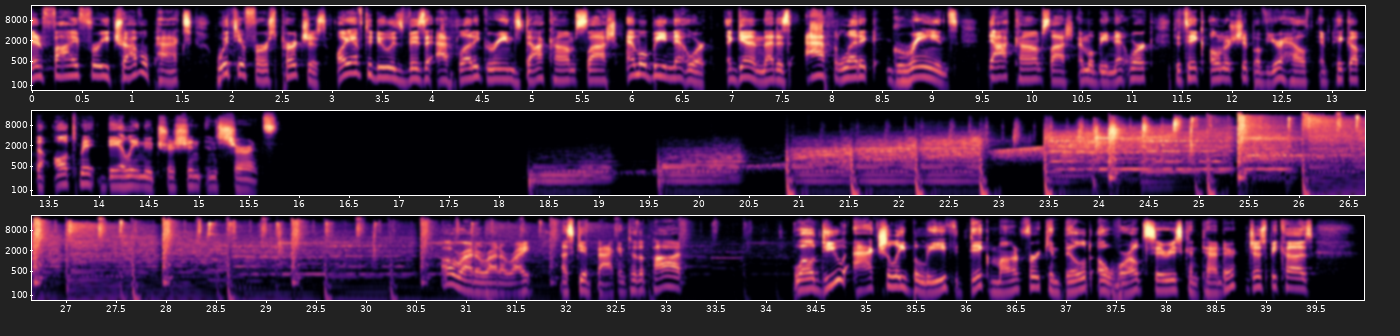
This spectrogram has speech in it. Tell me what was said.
and five free travel packs with your first purchase. All you have to do is visit athleticgreens.com slash MLB network. Again, that is athleticgreens.com slash MLB network to take ownership of your health and pick up the ultimate daily nutrition insurance. All right, all right, all right. Let's get back into the pod. Well, do you actually believe Dick Monfort can build a World Series contender? Just because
